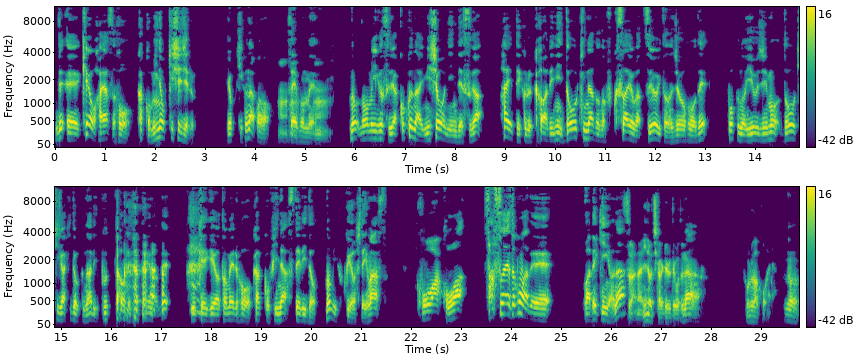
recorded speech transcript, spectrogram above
で、えー毛を生やす方、過去ミノキシジル。よく聞くな、こうんの成分名。うん。の飲み薬は国内未承認ですが、生えてくる代わりに動悸などの副作用が強いとの情報で、僕の友人も動悸がひどくなりぶっ倒れたというので、抜け毛を止める方、かっこフィナステリドのみ服用しています。怖っ。怖っ。さすがにそこまではできんよな。そうやな、命かけるってことでしょ。なあ。俺は怖い。うん。うん。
